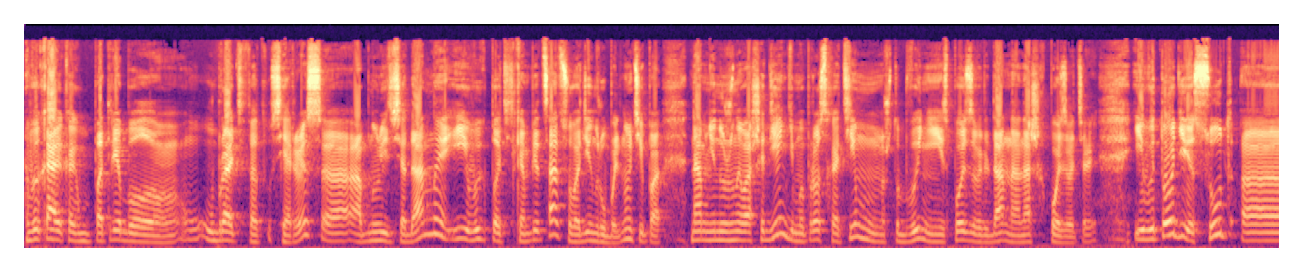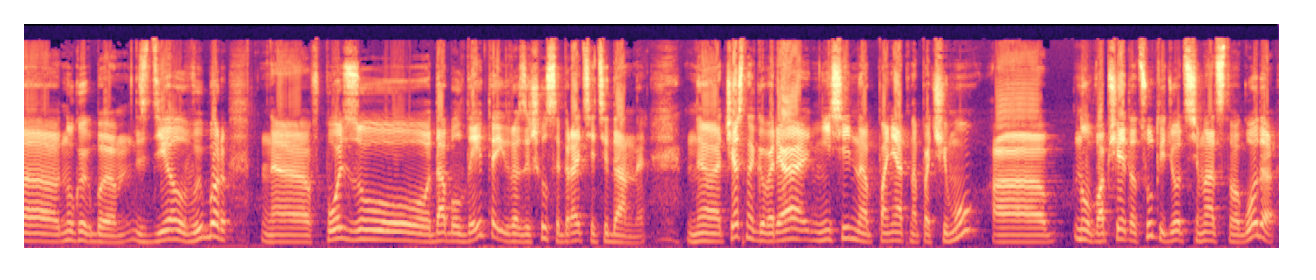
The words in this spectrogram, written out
ВК как бы потребовал убрать этот сервис, а, обнулить все данные и выплатить компенсацию в 1 рубль. Ну, типа, нам не нужны ваши деньги, мы просто хотим, чтобы вы не использовали данные наших пользователей. И в итоге суд, а, ну, как бы, сделал выбор а, в пользу Double Data и разрешил собирать эти данные. Честно говоря, не сильно понятно почему. Ну, вообще этот суд идет с 2017 года,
